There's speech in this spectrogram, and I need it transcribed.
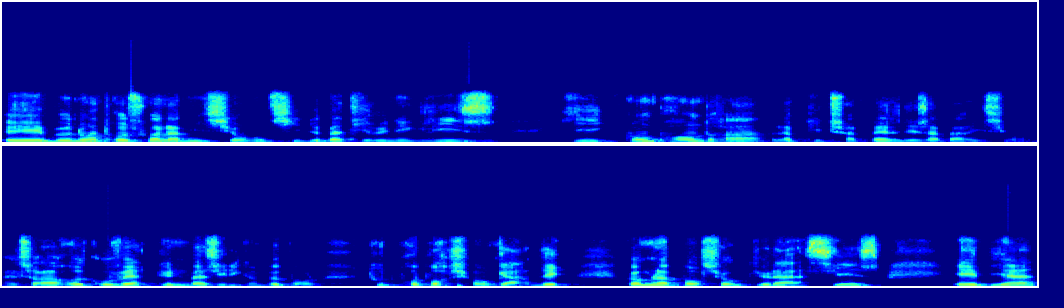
Et Benoît reçoit la mission aussi de bâtir une église qui comprendra la petite chapelle des apparitions. Elle sera recouverte d'une basilique, un peu pour toute proportion gardée, comme la portion que tu l'as assise. Eh bien,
